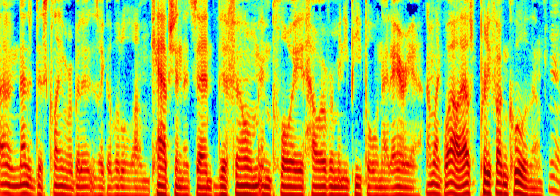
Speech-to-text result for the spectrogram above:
I don't, not a disclaimer, but it was like a little um, caption that said the film employed however many people in that area. I'm like, wow, that was pretty fucking cool of them. Yeah.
